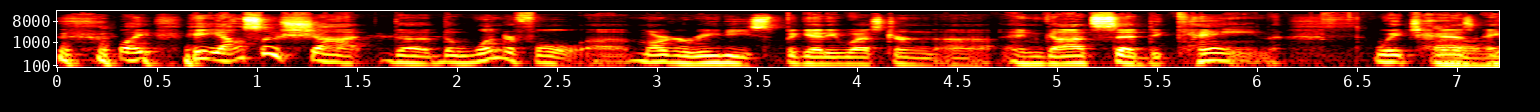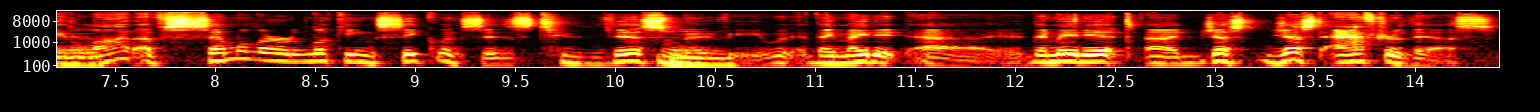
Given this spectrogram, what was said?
rope. well, he, he also shot the the wonderful uh, Margheriti spaghetti western, uh, and God said to Cain, which has Oh, a yeah. lot of similar looking sequences to this Hmm. movie. They made it. Uh, they made it uh, just just after this.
